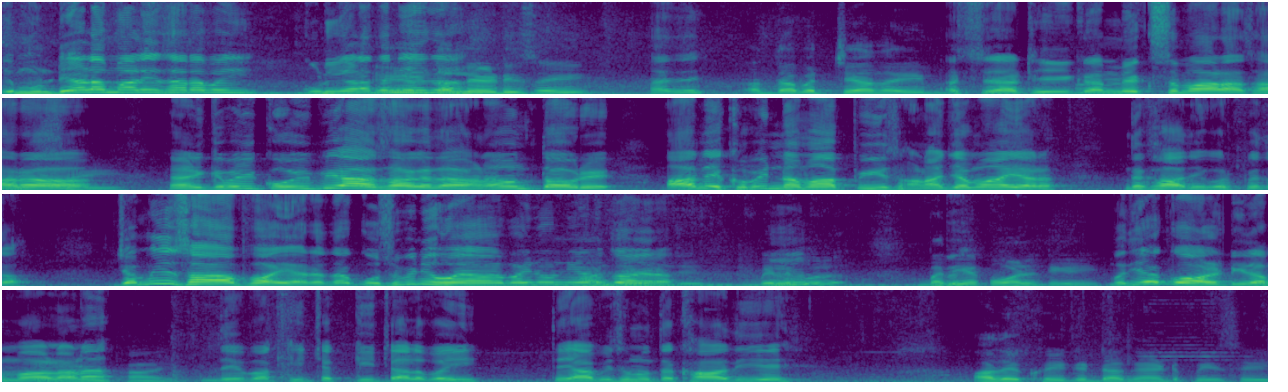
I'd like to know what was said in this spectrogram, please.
ਇਹ ਮੁੰਡੇ ਵਾਲਾ ਮਾਲ ਹੀ ਸਾਰਾ ਬਈ ਕੁੜੀਆਂ ਵਾਲਾ ਤਾਂ ਨਹੀਂ ਇਹ ਅੱਧਾ ਹੈਗਾ? ਲੇਡੀਜ਼ ਹੈ ਜੀ। ਹਾਂਜੀ। ਅੱਧਾ ਬੱਚਿਆਂ ਦਾ ਜੀ। ਅੱਛਾ ਠੀਕ ਆ ਮਿਕਸ ਮਾਲ ਆ ਸਾਰਾ। Mix ਆ ਜੀ। ਯਾਨੀ ਕਿ ਬਈ ਕੋਈ ਵੀ ਆ ਸਕਦਾ ਹਨਾ ਹੁਣ ਤਾਂ ਉਰੇ। ਆਹ ਦੇਖੋ ਬਈ ਨਵਾਂ ਪੀਸ ਆਣਾ ਜਮਾ ਯਾਰ। ਦਿਖਾ ਦੇ ਗੁਰਪ੍ਰੀਤ। ਜਮੀ ਸਾਫ਼ ਆ ਯਾਰ ਇਹਦਾ ਕੁਝ ਵੀ ਨਹੀਂ ਹੋਇਆ ਹੋਇਆ ਬਈ ਨੂੰ ਨਹੀਂ ਅੜਦਾ ਯਾਰ। ਬਿਲਕੁਲ ਵਧੀਆ ਕੁਆਲਿਟੀ ਹੈ ਜੀ। ਵਧੀਆ ਕੁਆਲਿਟੀ ਦਾ ਮਾਲ ਆ ਨਾ। ਹਾਂ ਜੀ। ਦੇ ਬਾਕੀ ਚੱਕੀ ਚੱਲ ਬਈ ਤੇ ਆ ਵੀ ਤੁਹਾਨੂੰ ਦਿਖਾ ਦਈਏ। ਆ ਦੇਖੋ ਜੀ ਕਿੱਡਾ ਘੈਂਟ ਪੀਸ ਹੈ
